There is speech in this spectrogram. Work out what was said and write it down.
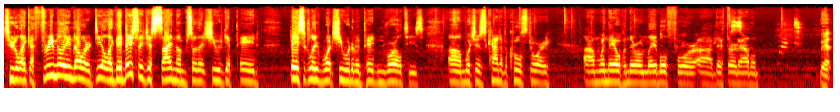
to like a three million dollar deal. Like they basically just signed them so that she would get paid basically what she would have been paid in royalties, um, which is kind of a cool story. Um, when they opened their own label for uh, their third album, Yep.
